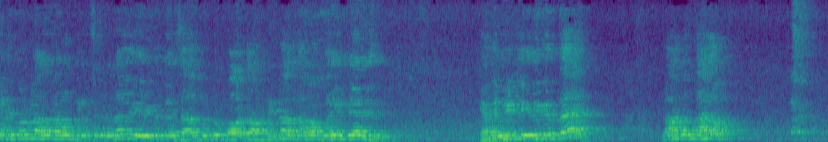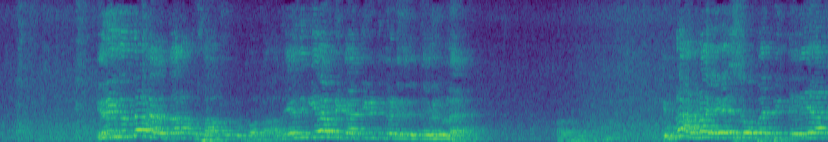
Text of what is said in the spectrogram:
எனக்கு ஒன்றும் அதனால பிரச்சனை இல்லை. இருக்கிறத சாப்பிட்டு போட்டோம் அப்படின்னு அந்த அம்மா போயிட்டே இருக்குது. எங்க வீட்டில் இருக்கிறத நாங்க தரோம். இருக்கிறத நாங்க தரோம். சாப்பிட்டு போட்டோம். அது எதுக்கே அப்படி கத்திக்கிட்டு கிடக்குது தெருவில்? என்ன இயேசுவை பற்றி தெரியாத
